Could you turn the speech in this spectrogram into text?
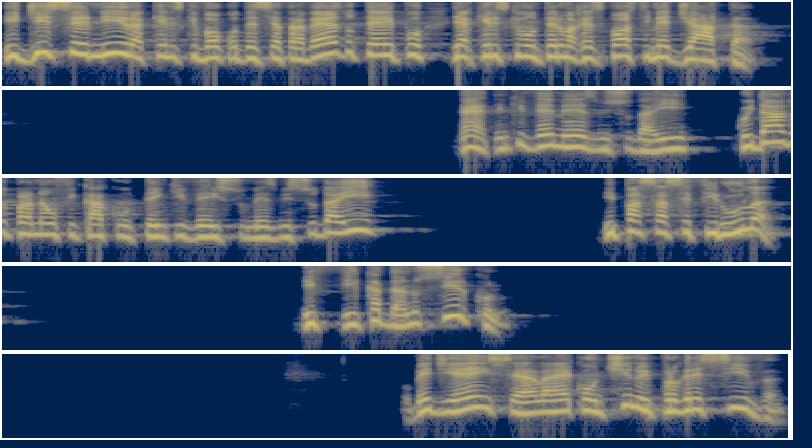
e discernir aqueles que vão acontecer através do tempo e aqueles que vão ter uma resposta imediata. É, tem que ver mesmo isso daí Cuidado para não ficar com tem que ver isso mesmo, isso daí. E passar a ser firula. E fica dando círculo. Obediência, ela é contínua e progressiva.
